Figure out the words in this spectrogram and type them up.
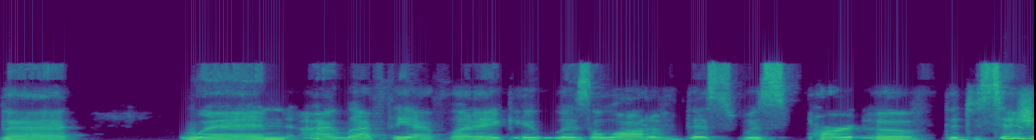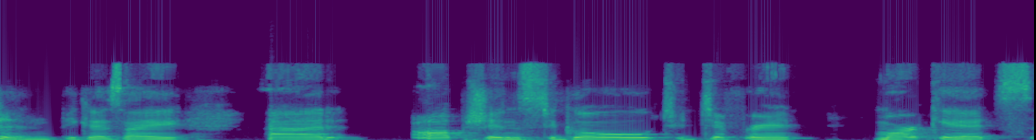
that when I left the athletic, it was a lot of this was part of the decision because I had options to go to different markets.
